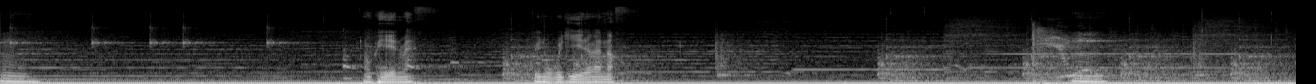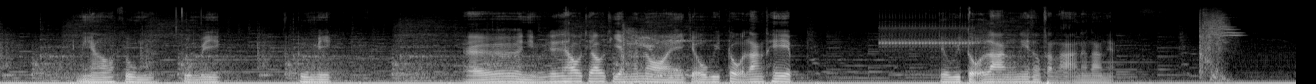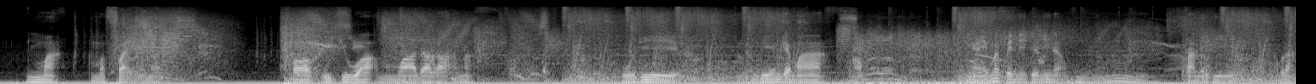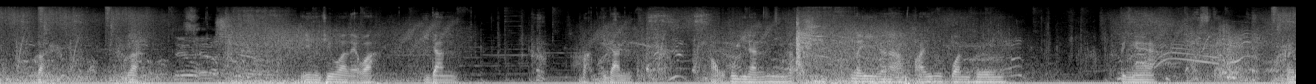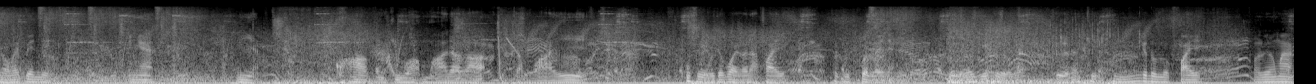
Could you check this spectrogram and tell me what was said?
อืมเอาเพลนไหมไปหนูไปทีแล้วกันเนาะอืมไม่เอาซุ่มซุ่มอีกซุ่มอีก เออ นี่มันจะเท่าเท่าเทียมกันหน่อย เจอโอบิโตะร่างเทพ เจอโอบิโตะร่างนี่สังสาระนะร่างเนี่ย มา มาใส่กันหน่อยก็ฟูจิวะมาดาระนะผู้ที่เลี้ยงแกมาไงมาเป็นในตัวนี้นะหือตันไปทีเอาละเอาละเอาละนี่มันชื่อว่าอะไรวะอีดัน บักอีดันเอาผู้อีดันนี่แล้วในกระนาไฟลูกบอลเพลิงเป็นไงไปหรอไม่เป็นเดิเป็นไงเนี่อะข้าคือจิวะมาดาระจำไว้โอ้โหจะปล่อยกระดาษไฟจะพูดกดอะไรเนี่ยเออแล้วคิดเออแล้วเออแล้วคิดอืมกระโดดหลบไฟเอาเรื่องมาก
